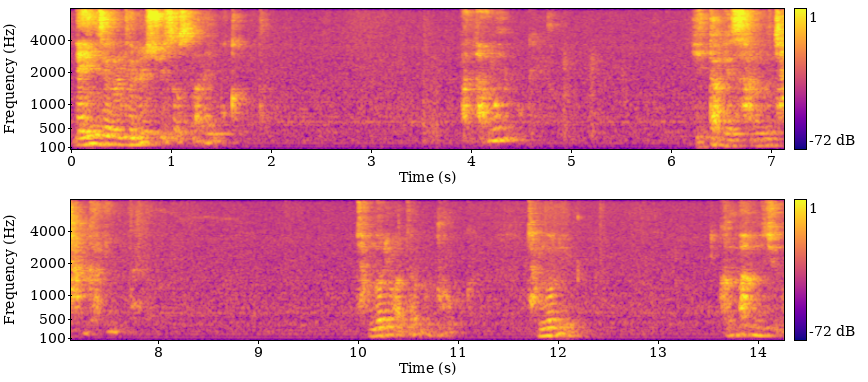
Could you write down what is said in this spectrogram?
내 인생을 드릴 수 있어서 난 행복합니다. 난 너무 행복해요. 이 땅에서 사는 건 잠깐입니다. 장로님한테는 물어볼 거예요. 장로님, 금방이죠.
